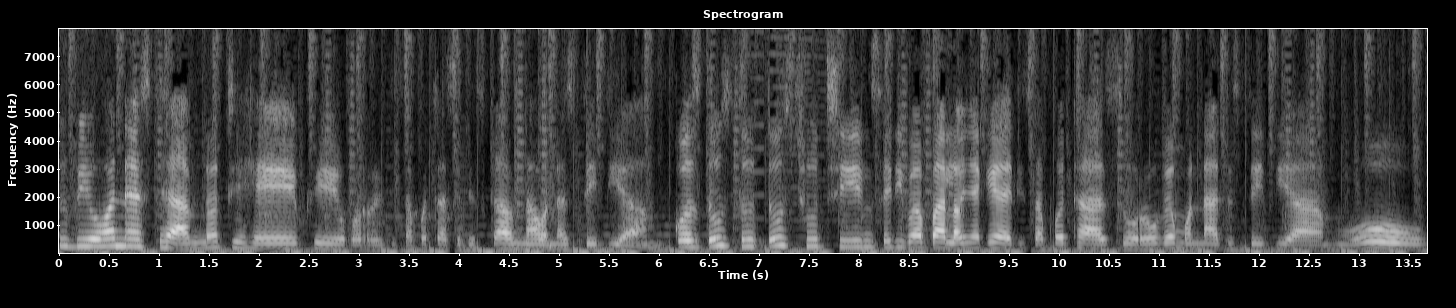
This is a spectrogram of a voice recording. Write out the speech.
To be honest, I'm not happy for the supporters at discount now on a stadium because those two, those two teams said di bapala nyake di supporters or over monate stadium. Oh,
